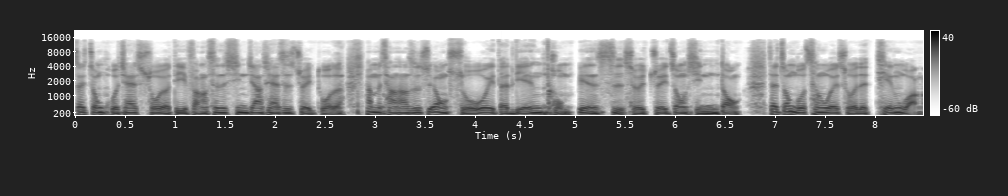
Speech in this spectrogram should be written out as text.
在中国现在所有地方，甚至新疆现在是最多的，他们常常是用所谓的脸孔辨识，所谓追踪行动，在中国称为所谓的天网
